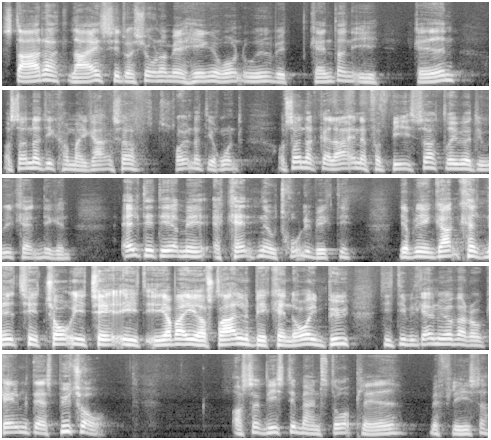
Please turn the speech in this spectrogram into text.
starter legesituationer med at hænge rundt ude ved kanterne i gaden, og så når de kommer i gang, så strøner de rundt. Og så når galejen er forbi, så driver de ud i kanten igen. Alt det der med, at kanten er utrolig vigtig. Jeg blev engang kaldt ned til et torv i Italien. Jeg var i Australien og blev kendt over i en by. De, de ville gerne høre, hvad der var galt med deres bytorv. Og så viste man en stor plade med fliser.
